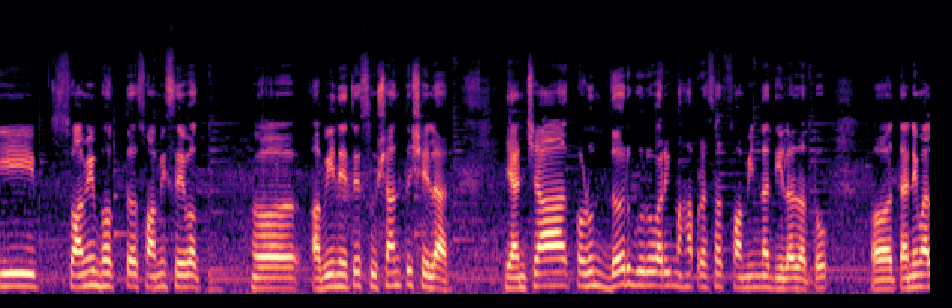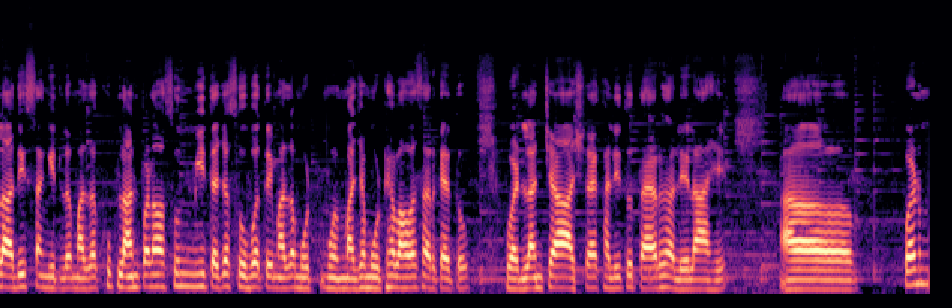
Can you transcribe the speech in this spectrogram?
की स्वामी भक्त स्वामी सेवक अभिनेते सुशांत शेलार यांच्याकडून दर गुरुवारी महाप्रसाद स्वामींना दिला जातो. त्याने मला आधीच सांगितलं माझा खूप लहानपणापासून मी त्याच्यासोबत आहे माझा मोठ मो- माझ्या मोठ्या भावासारखा आहे तो. वडिलांच्या आश्रयाखाली तो तयार झालेला आहे. पण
